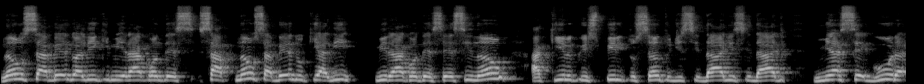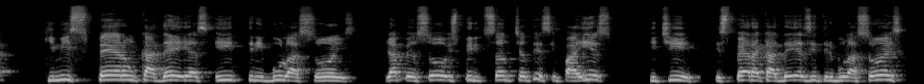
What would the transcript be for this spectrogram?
não sabendo ali que irá acontecer, não sabendo o que ali irá acontecer, senão aquilo que o Espírito Santo de cidade em cidade me assegura que me esperam cadeias e tribulações. Já pensou o Espírito Santo te antecipar isso? Que te espera cadeias e tribulações? O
